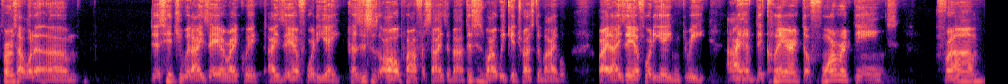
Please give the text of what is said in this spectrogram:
First, I want to um just hit you with Isaiah right quick. Isaiah 48, because this is all prophesied about. This is why we can trust the Bible, right? Isaiah 48 and 3. I have declared the former things from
